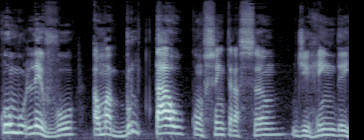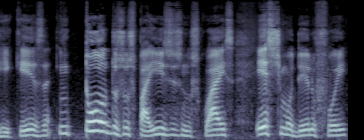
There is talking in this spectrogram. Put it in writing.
como levou a uma brutal concentração de renda e riqueza em todos os países nos quais este modelo foi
